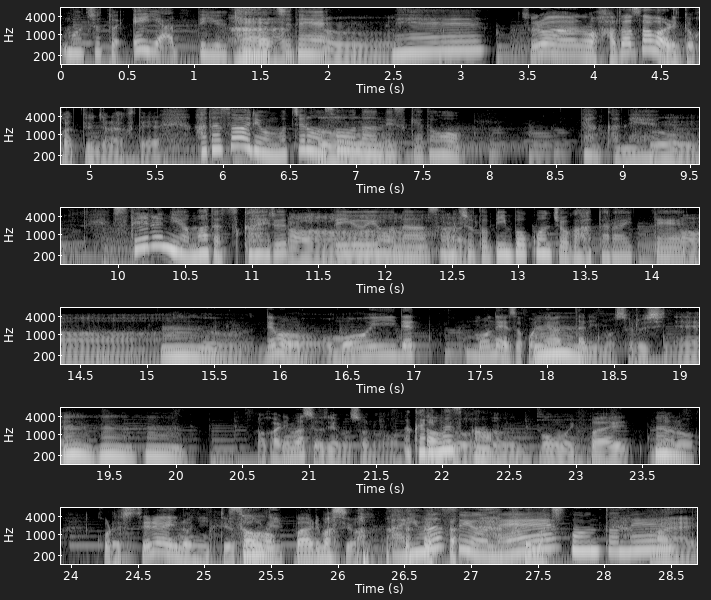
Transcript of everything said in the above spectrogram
もうちょっとえいやっていう気持ちで、うん。ね。えそれはあの肌触りとかっていうんじゃなくて、肌触りももちろんそうなんですけど、なんかね、うん、捨てるにはまだ使えるっていうようなそのちょっと貧乏根性が働いて、ああ、ううん。ん、でも思い出もねそこにあったりもするしね、うん。うん。うん。わかりますよ。でもそのわかりますか？うん、僕もいっぱい、うん。あのこれ捨てりゃいいのにっていうタオルいっぱいありますよ。ありますよね。本当ね、はい。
